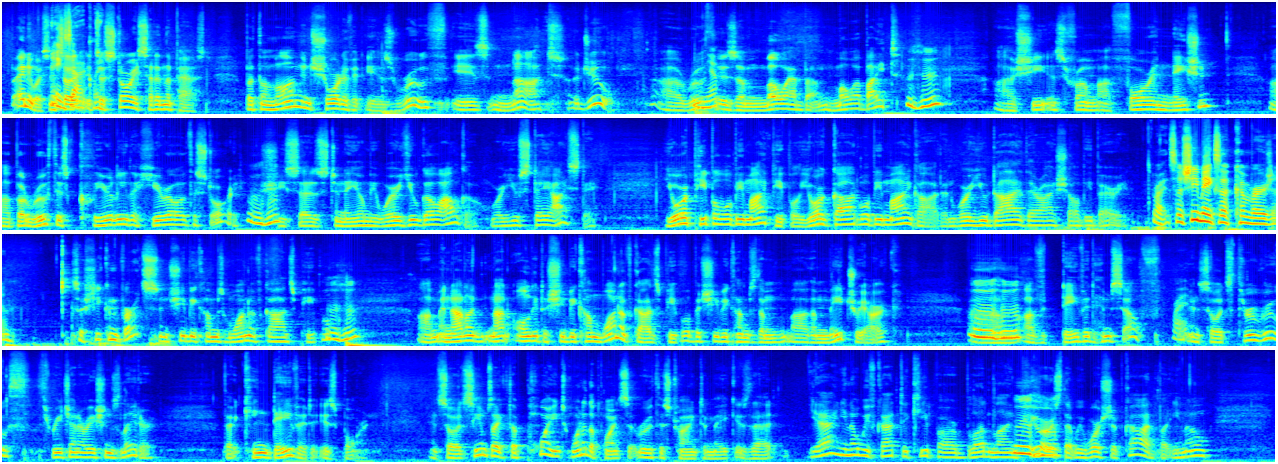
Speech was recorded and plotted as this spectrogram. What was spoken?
but anyways, and so it's a story set in the past. But the long and short of it is, Ruth is not a Jew. Uh, Ruth Yep. is a Moab Moabite. Uh, she is from a foreign nation. Uh, but Ruth is clearly the hero of the story. She says to Naomi, Where you go, I'll go. Where you stay, I stay. Your people will be my people. Your God will be my God. And where you die, there I shall be buried. Right. So she makes a conversion. So she converts and she becomes one of God's people. Mm-hmm. Um, and not, on- not only does she become one of God's people, but she becomes the, uh, the matriarch um, of David himself. Mm-hmm. Right. And so it's through Ruth, three generations later, that King David is born. And so it seems like the point, one of the points that Ruth is trying to make is that, yeah, you know, we've got to keep our bloodline Mm-hmm. pure so that we worship God. But, you know,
